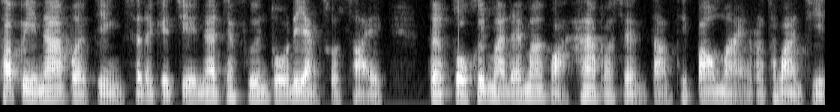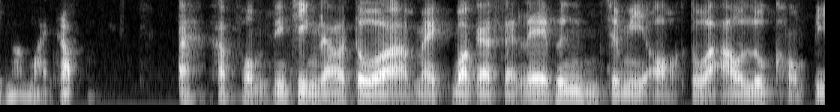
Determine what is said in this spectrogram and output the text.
ถ้าปีหน้าเปิดจริงเศรษฐกิจจีนน่าจะฟื้นตัวได้อย่างสดใส เติบโตขึ้นมาได้มากกว่า 5%ตามที่เป้าหมายรัฐบาลจีนวางไว้ครับอะครับผมจริงๆ แล้วตัวไมค์บอร์แกนเซเล่เพิ่งจะมีออกตัวเอาลุกของปี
